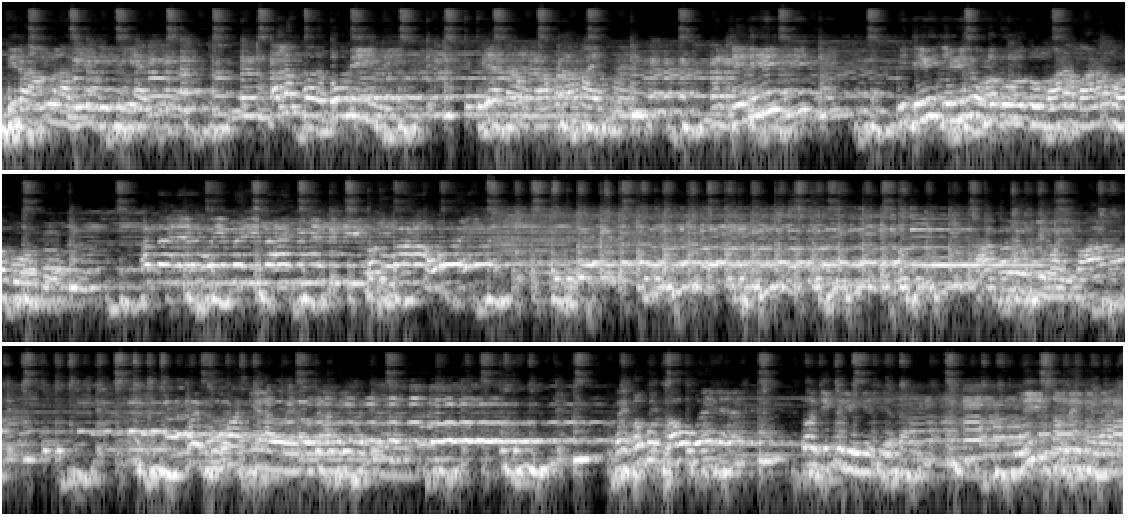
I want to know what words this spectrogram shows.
વીરા અમુલા બે દીકરી અલમ પર ગોમડી. બે નામ કાપડામાં એક પણ જેની એ દેવી દેવીનું હગો હતું માણા માણાનું હગો હતું. અત્યારે કોઈ મહિલા લાગને ભગવા હોય. આ કલયુગની મારી વાત કોઈ ભગવાન કેરા હોય તો શકે. ભાઈ હગું થવું હોય ને, તો દીકરીઓ નથી હતા ઈ સમયની વાત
